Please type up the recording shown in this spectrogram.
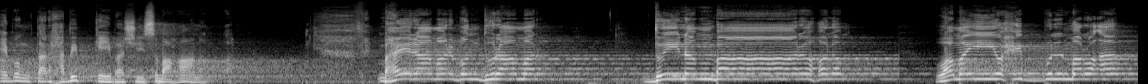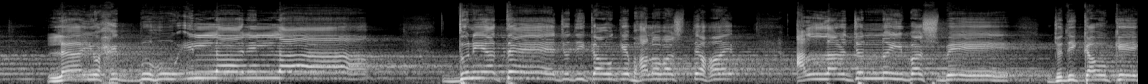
এবং তার হাবিবকেই বাসি সুবাহান ভাইরা আমার, বন্ধুরা আমার, দুই নাম্বার হল, ওয়ামাই ইউহিব্বুল মারআ, লা ইল্লা দুনিয়াতে যদি কাউকে ভালোবাসতে হয়, আল্লাহর জন্যই বাসবে। যদি কাউকে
